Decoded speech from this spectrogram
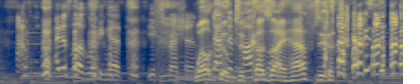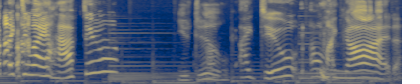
I just love looking at the expression. Welcome to Cuz. I Have to. like, do I have to? you do. I do. Oh my god.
